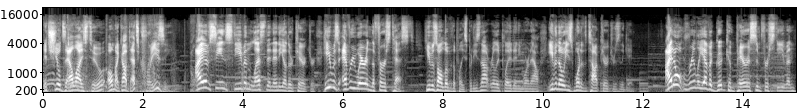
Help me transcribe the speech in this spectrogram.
It shields allies too? Oh my god, that's crazy. I have seen Steven less than any other character. He was everywhere in the first test. He was all over the place, but he's not really played anymore now, even though he's one of the top characters in the game. I don't really have a good comparison for Steven,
